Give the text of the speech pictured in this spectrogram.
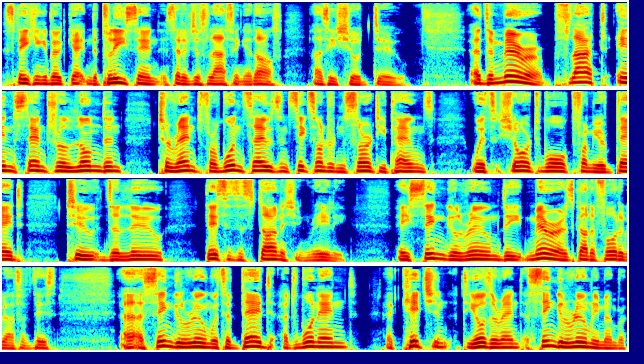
speaking about getting the police in instead of just laughing it off, as he should do. Uh, the Mirror, flat in central London to rent for £1,630 with short walk from your bed to the loo. This is astonishing, really. A single room, the Mirror has got a photograph of this. Uh, a single room with a bed at one end, a kitchen at the other end, a single room, remember,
